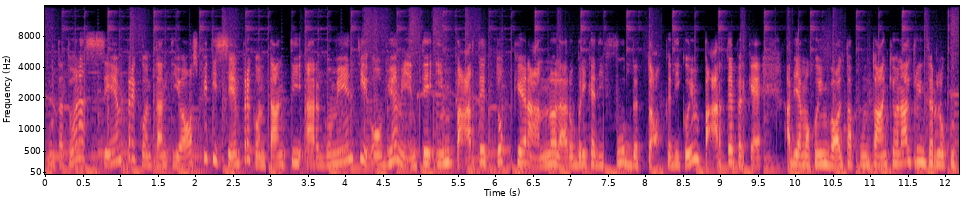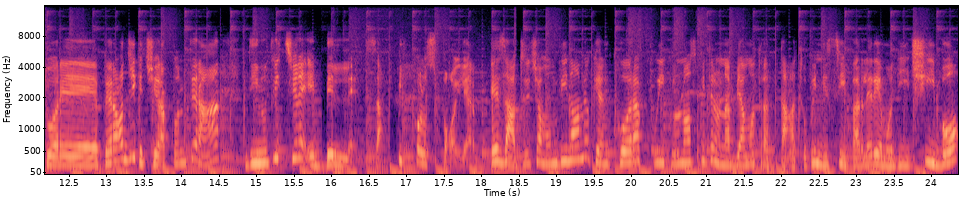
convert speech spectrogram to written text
Puntatona sempre con tanti ospiti, sempre con tanti argomenti, ovviamente in parte toccheranno la rubrica di Food Talk, dico in parte perché abbiamo coinvolto appunto anche un altro interlocutore per oggi che ci racconterà di nutrizione e bellezza. Piccolo spoiler. Esatto, diciamo un binomio che ancora qui con un ospite non abbiamo trattato, quindi sì, parleremo di cibo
